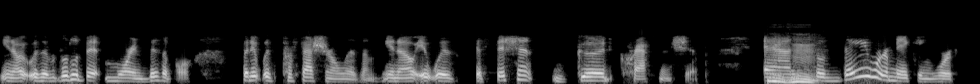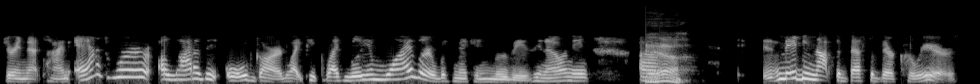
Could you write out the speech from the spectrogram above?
you know, it was a little bit more invisible, but it was professionalism, you know, it was efficient, good craftsmanship. And Mhm. so they were making work during that time, as were a lot of the old guard, like people like William Wyler was making movies, you know, I mean, um, yeah. maybe not the best of their careers,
